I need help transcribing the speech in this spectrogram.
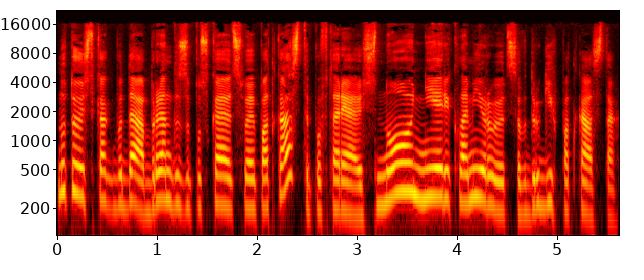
Ну, то есть, как бы, да, бренды запускают свои подкасты, повторяюсь, но не рекламируются в других подкастах.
